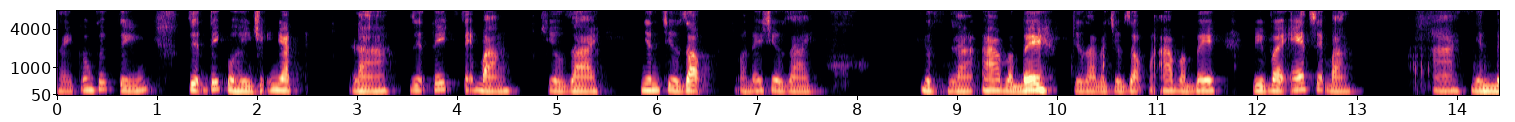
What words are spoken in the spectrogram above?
Thấy công thức tính diện tích của hình chữ nhật là diện tích sẽ bằng chiều dài nhân chiều rộng. Ở đây chiều dài được là A và B, chiều dài và chiều rộng là A và B. Vì vậy, S sẽ bằng A nhân B.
